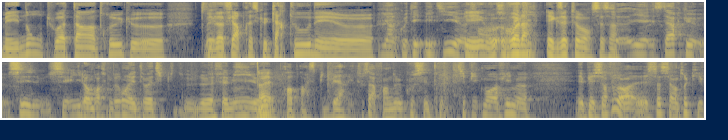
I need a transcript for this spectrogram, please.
Mais non, tu vois, t'as un truc euh, qui va faire presque cartoon et euh, Il y a un côté E.T. euh, et sans- sans voilà, E.T. exactement, c'est ça. C'est- C'est-à-dire que c'est, il embrasse complètement les thématiques de, la famille euh, Ouais. propre à Spielberg et tout ça. Enfin, du coup, c'est typiquement un film. Et puis surtout, alors, et ça, c'est un truc qui,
